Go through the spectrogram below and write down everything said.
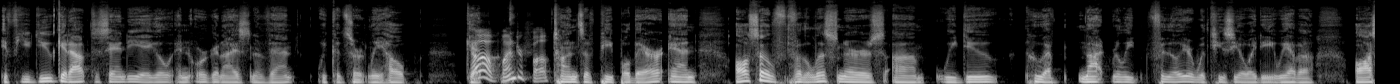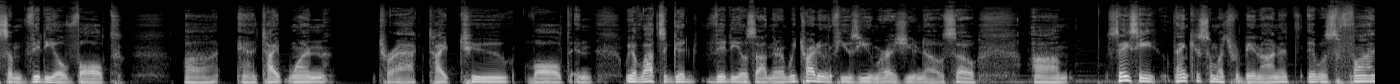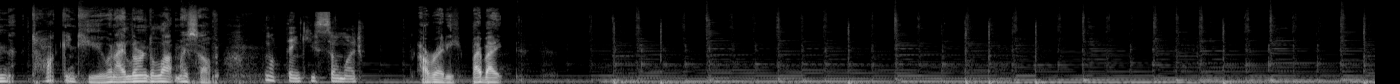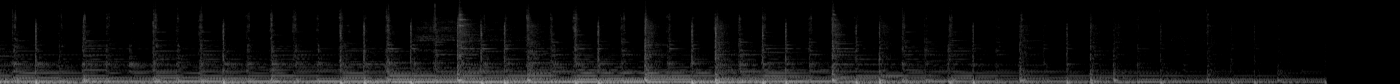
if you do get out to San Diego and organize an event, we could certainly help get oh, wonderful. tons of people there. And also for the listeners, um, we do who have not really familiar with TCOYD, we have a awesome video vault uh, and type one track, type two vault, and we have lots of good videos on there. And we try to infuse humor, as you know. So, um, Stacey, thank you so much for being on. It it was fun talking to you, and I learned a lot myself. Well, thank you so much. Alrighty, bye bye.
